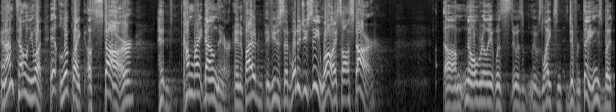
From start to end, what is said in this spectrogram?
And I'm telling you what, it looked like a star had come right down there. And if I if you just said, "What did you see?" Well, I saw a star. Um, no, really, it was it was it was lights and different things, but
